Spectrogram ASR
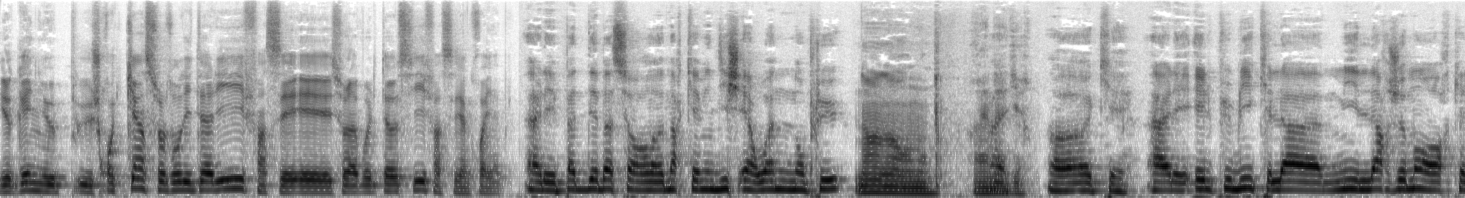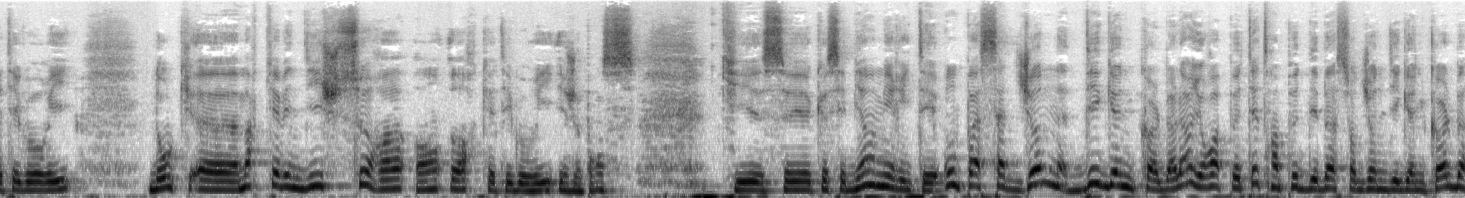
Il gagne, euh, je crois, 15 sur le Tour d'Italie. Enfin, c'est et sur la Volta aussi. Enfin, c'est incroyable. Allez, pas de débat sur euh, Mark Cavendish, Erwan non plus. Non, non, non. Rien à dire. Ok, allez, et le public l'a mis largement hors catégorie. Donc euh, Mark Cavendish sera en hors catégorie et je pense que c'est bien mérité. On passe à John Degenkolb. Alors il y aura peut-être un peu de débat sur John Degenkolb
